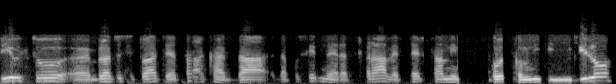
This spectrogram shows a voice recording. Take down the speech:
bil tu, eh, bila tu situacija taka, da, da posebne razprave pred samim dogodkom niti ni bilo.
